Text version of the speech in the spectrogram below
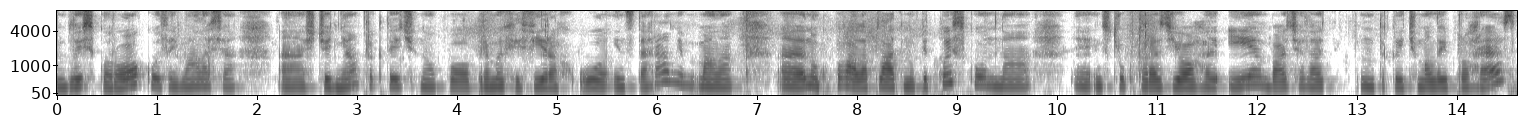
близько року займалася е, щодня практично по прямих ефірах у інстаграмі. Мала, е, ну, купувала платну підписку на е, інструктора з йоги і бачила ну, такий чималий прогрес.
